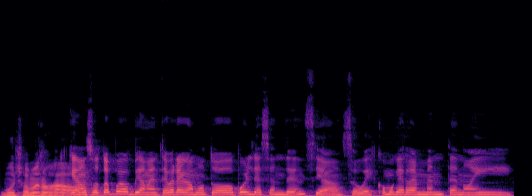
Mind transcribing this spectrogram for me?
Mucho menos ahora. Que nosotros pues obviamente bregamos todo por descendencia. So, es como que realmente no hay...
